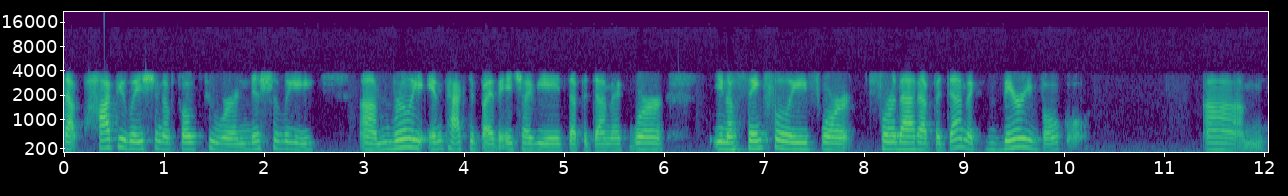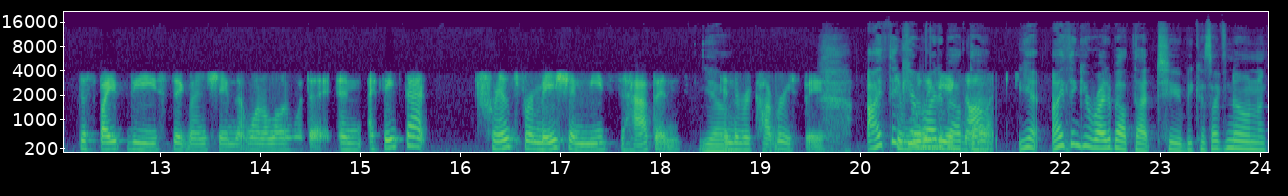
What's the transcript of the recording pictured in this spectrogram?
that population of folks who were initially um, really impacted by the HIV/AIDS epidemic were, you know, thankfully for for that epidemic, very vocal, um, despite the stigma and shame that went along with it. And I think that transformation needs to happen yeah. in the recovery space. I think you're really right about that. Yeah, I think you're right about that too, because I've known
